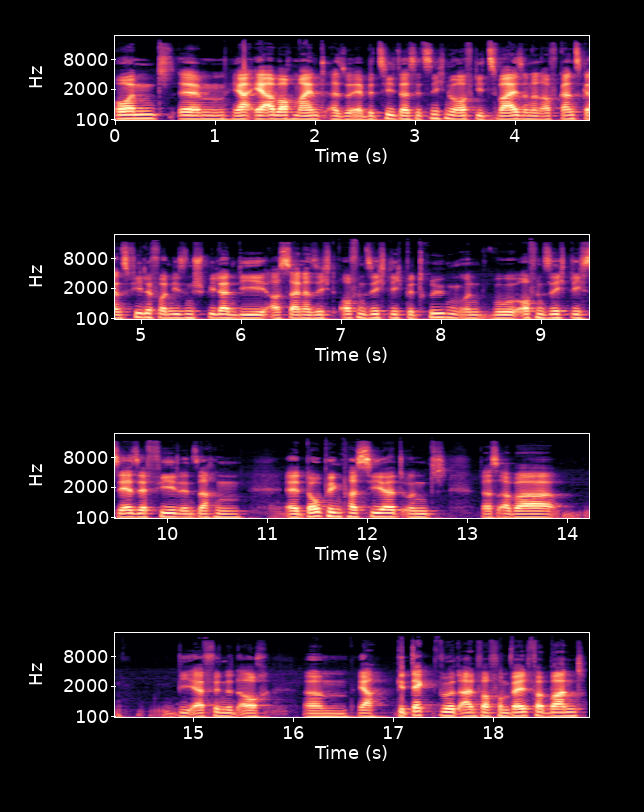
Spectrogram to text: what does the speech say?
Und ähm, ja, er aber auch meint, also er bezieht das jetzt nicht nur auf die zwei, sondern auf ganz, ganz viele von diesen Spielern, die aus seiner Sicht offensichtlich betrügen und wo offensichtlich sehr, sehr viel in Sachen äh, Doping passiert und das aber, wie er findet, auch ähm, ja, gedeckt wird einfach vom Weltverband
